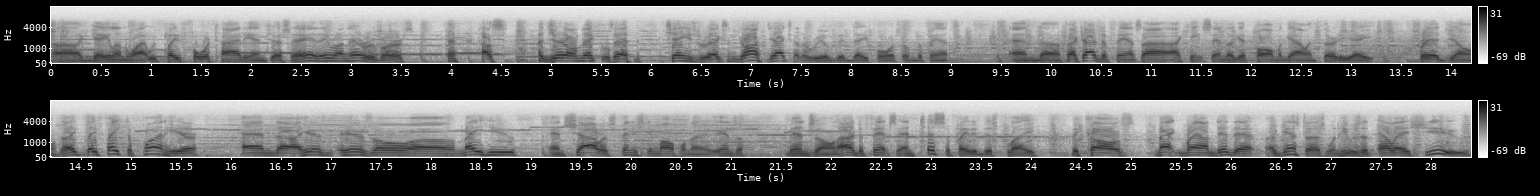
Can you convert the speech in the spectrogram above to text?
Uh, Galen White. We played four tight ends yesterday. Hey, they run their reverse. Gerald Nichols had to change direction. Garth Jackson had a real good day for us on defense. And uh, in fact, our defense, I, I can't say they'll get Paul McGowan 38, Fred Jones. They, they faked a punt here, and uh, here's here's old uh, Mayhew and Showers finished him off on the end zone, end zone. Our defense anticipated this play because Mack Brown did that against us when he was at LSU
